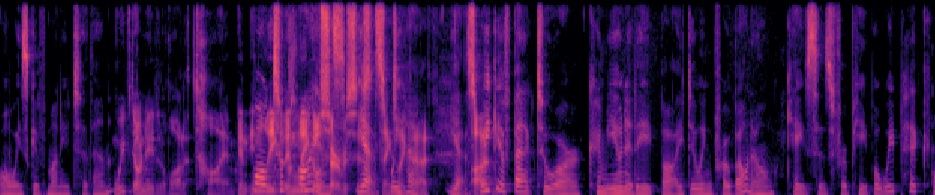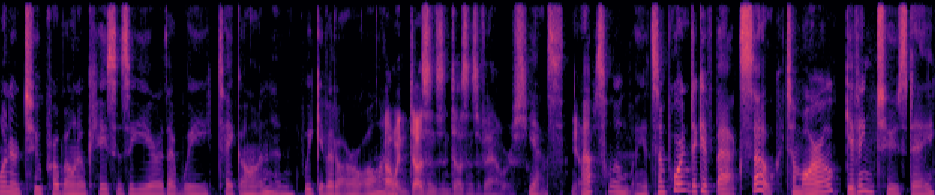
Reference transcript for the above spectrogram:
always give money to them. We've donated a lot of time in, in, well, legal, in legal services yes, and things like have. that. Yes, Uh, we give back to our community by doing pro bono cases for people. We pick one or two pro bono cases a year that we take on and we give it our all. Oh, and dozens and dozens of hours. Yes, Yeah. absolutely. It's important to give back. So, tomorrow, Giving Tuesday,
